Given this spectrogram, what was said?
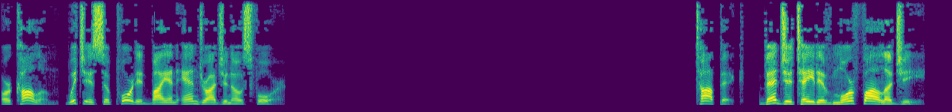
or column, which is supported by an androgynophore. Topic: Vegetative morphology.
